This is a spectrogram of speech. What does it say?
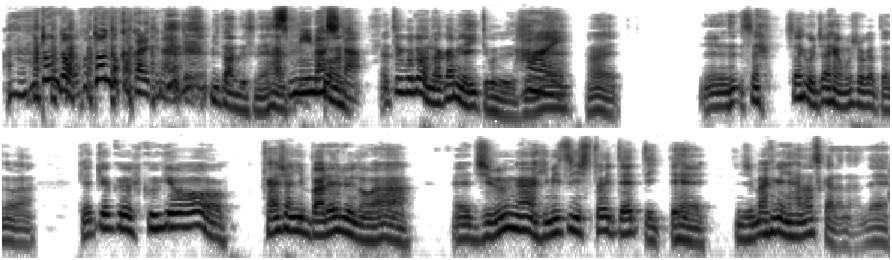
あの、ほとんど、ほとんど書かれてないという。見たんですね。はい。見ました。ということは中身がいいってことですよね。はい。はい。えーさ最後、ジャイアン面白かったのは、結局、副業を会社にバレるのは、えー自分が秘密にしといてって言って、自慢げに話すからなんで、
